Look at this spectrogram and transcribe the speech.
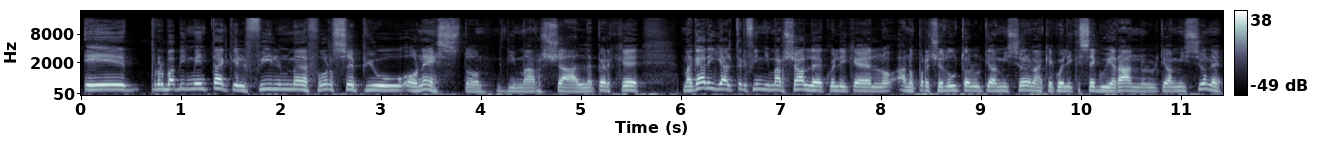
E probabilmente anche il film forse più onesto di Marshall perché magari gli altri film di Marshall quelli che hanno preceduto l'ultima missione ma anche quelli che seguiranno l'ultima missione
